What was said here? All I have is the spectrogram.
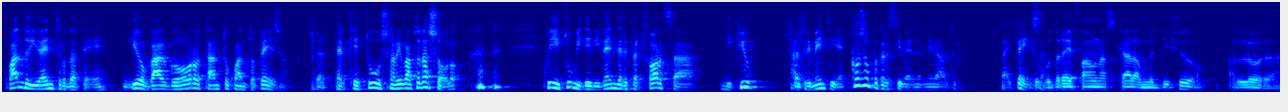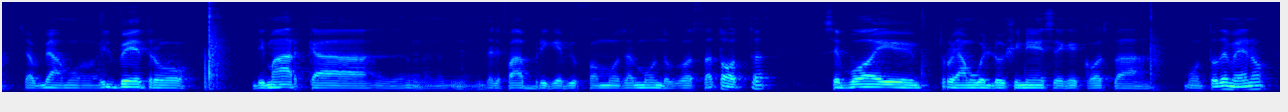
quando io entro da te, mm. io valgo oro tanto quanto peso, certo. perché tu sono arrivato da solo, quindi tu mi devi vendere per forza di più, certo. altrimenti eh, cosa potresti vendermi d'altro? Dai, pensa. Potrei fare una scala come dici tu. Allora, abbiamo il vetro di marca delle fabbriche più famose al mondo costa tot. Se vuoi troviamo quello cinese che costa molto di meno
